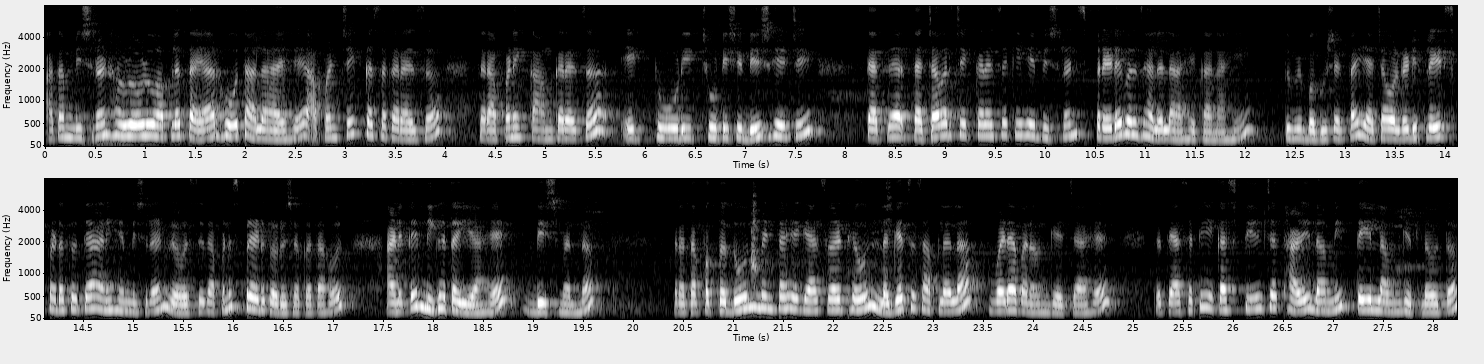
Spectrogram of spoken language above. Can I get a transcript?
आता मिश्रण हळूहळू आपलं तयार होत आलं आहे. आपण चेक कसं करायचं? तर आपण एक काम करायचं एक थोडी छोटीशी डिश घ्यायची. त्यातल्या त्याच्यावर चेक करायचं की हे मिश्रण स्प्रेडेबल झालेलं आहे का नाही. तुम्ही बघू शकता याच्या ऑलरेडी प्लेट्स पडत होत्या आणि हे मिश्रण व्यवस्थित आपण स्प्रेड करू शकत आहोत. आणि ते निघतही आहे डिशमधनं. तर आता फक्त दोन मिनटं हे गॅसवर ठेवून लगेचच आपल्याला वड्या बनवून घ्यायच्या आहेत. तर त्यासाठी एका स्टीलच्या थाळीला मी तेल लावून घेतलं होतं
